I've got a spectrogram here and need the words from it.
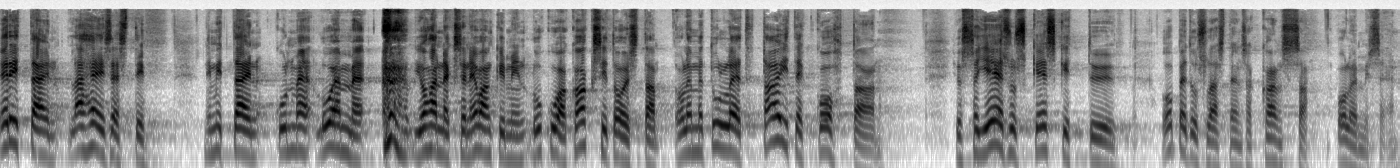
Erittäin läheisesti. Nimittäin kun me luemme Johanneksen evankeliumin lukua 12, olemme tulleet taitekohtaan, jossa Jeesus keskittyy opetuslastensa kanssa olemiseen,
